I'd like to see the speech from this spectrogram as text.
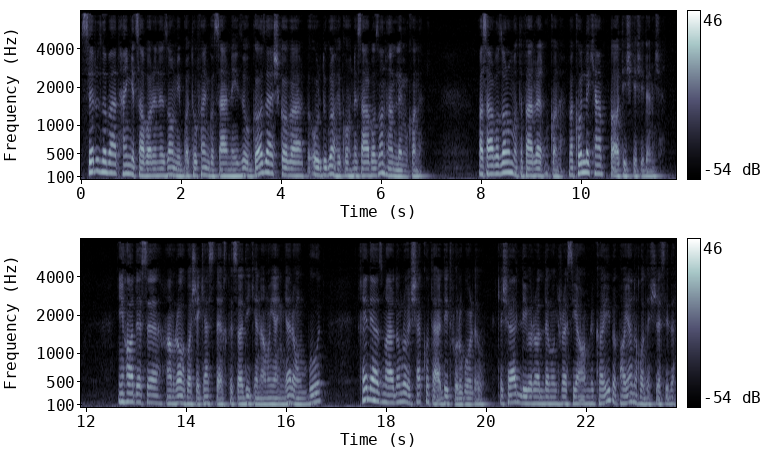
سه روز بعد هنگ سوار نظامی با تفنگ و سرنیزه و گاز اشکاور به اردوگاه کهنه سربازان حمله می‌کنه و سربازان رو متفرق می‌کنه و کل کمپ به آتیش کشیده میشه. این حادثه همراه با شکست اقتصادی که نماینگر اون بود خیلی از مردم رو به شک و تردید فرو برده بود که شاید لیبرال دموکراسی آمریکایی به پایان خودش رسیده.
